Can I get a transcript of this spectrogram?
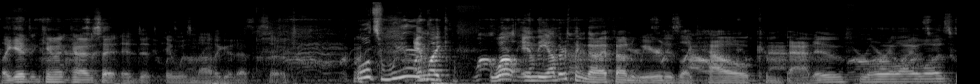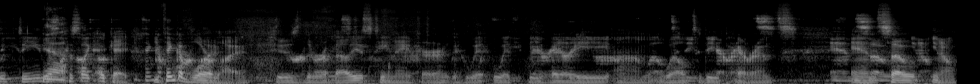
Like it can, I- can I just say it, it it was not a good episode. Well, it's weird. And like well, and the other thing that I found weird is like how combative Lorelai was with Dean. Yeah. Because like okay, you think of Lorelai, she was the rebellious teenager with with the very um, well-to-do parents, and so you know.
